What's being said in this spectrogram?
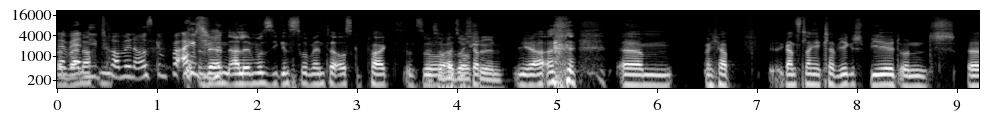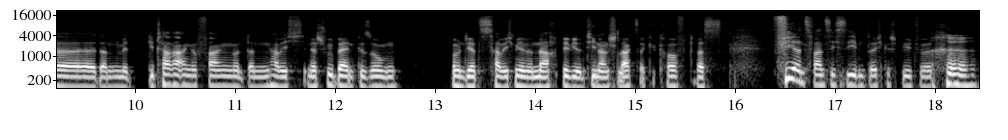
bei werden die Trommeln ausgepackt. werden alle Musikinstrumente ausgepackt und so. Das ist aber also so ich hab, schön. Ja, ähm, ich habe ganz lange Klavier gespielt und äh, dann mit Gitarre angefangen und dann habe ich in der Schulband gesungen. Und jetzt habe ich mir nach Baby und Tina ein Schlagzeug gekauft, was 24-7 durchgespielt wird.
